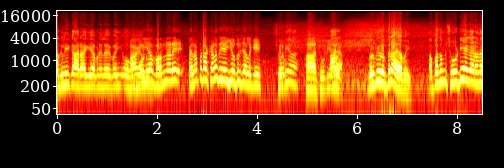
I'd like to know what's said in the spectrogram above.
ਅਗਲੀ ਕਾਰ ਆ ਗਈ ਆਪਣੇ ਲਈ ਬਾਈ ਉਹ ਅਗਲੀਆਂ ਵਰਨ ਵਾਲੇ ਪਹਿਲਾਂ ਪਟਾਕਾ ਨਾ ਦੇ ਆਈਏ ਉਧਰ ਚੱਲ ਕੇ। ਛੋਟੀਆਂ ਦਾ? ਹਾਂ ਛੋਟੀਆਂ ਆ ਜਾ। ਗੁਰਪ੍ਰੀਤ ਉਧਰ ਆਇਆ ਬਾਈ। ਆਪਾਂ ਤੁਹਾਨੂੰ ਛੋਟੀਆਂ ਕਾਰਾਂ ਦਾ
